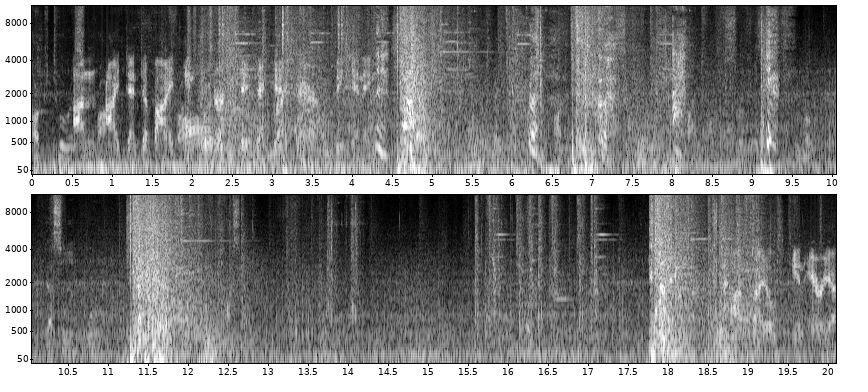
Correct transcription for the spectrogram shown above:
Arcturus Unidentified intruder detected. Right there, beginning. On the surface of a remote, desolate world. Impossible. Hostiles in area.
